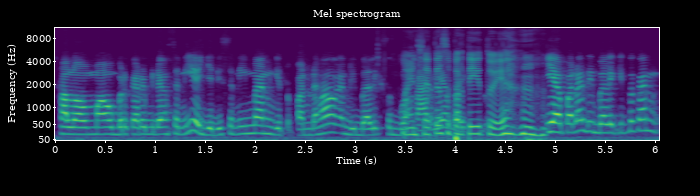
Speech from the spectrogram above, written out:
kalau mau berkarir bidang seni ya jadi seniman gitu. Padahal kan di balik sebuah Mindsetnya karya seperti itu ya. Iya, padahal di balik itu kan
